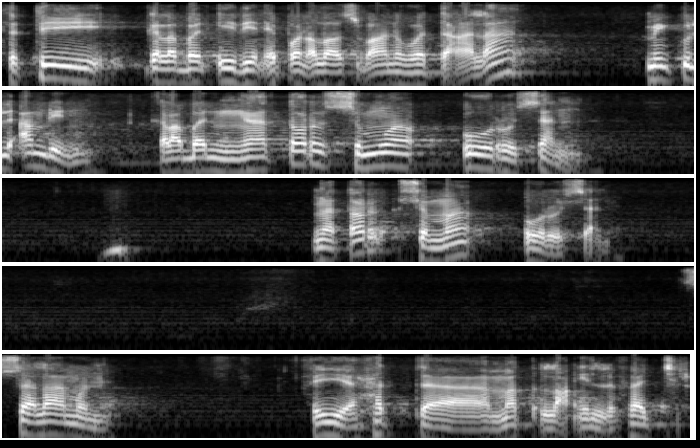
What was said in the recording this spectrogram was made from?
Seti kalaban idin epon Allah Subhanahu wa taala min kulli amrin kalaban ngatur semua urusan. Ngatur semua urusan. Salamun hiya hatta matla'il fajr.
